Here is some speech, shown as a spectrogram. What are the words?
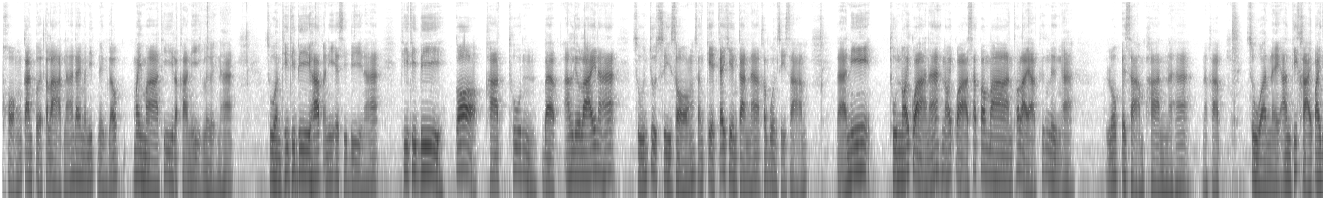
ๆ ของการเปิดตลาดนะ ได้มานิดหนึ่งแล้วไม่มาที่ราคานี้อีกเลยนะฮะ ส่วน TTB ครับ อันนี้ SCB นะฮะ TTB ก็ขาดทุนแบบอันเรียลไลท์นะฮะ 0.42 สังเกตใกล้เคียงกันนะ ข้างบน 43 แต่อันนี้ทุนน้อยกว่านะ น้อยกว่าสักประมาณเท่าไหร่อะ ครึ่งหนึ่งอะ ลบไป 3,000นะฮะนะครับ ส่วนในอันที่ขายไปจ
